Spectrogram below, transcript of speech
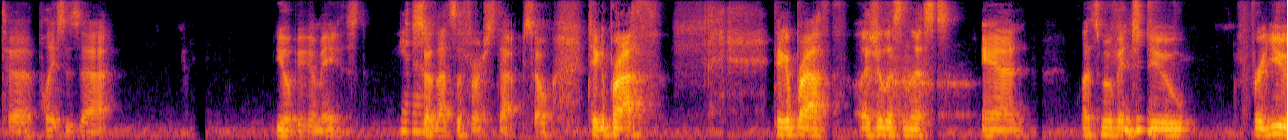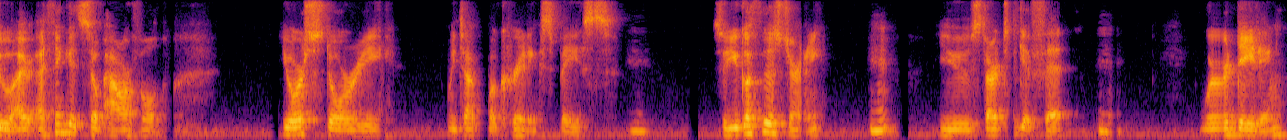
to places that you'll be amazed. yeah So that's the first step. So take a breath, take a breath as you listen to this, and let's move into for you. I, I think it's so powerful. Your story, when we talk about creating space. Mhm. So you go through this journey, Mhm. you start to get fit, Mhm. we're dating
